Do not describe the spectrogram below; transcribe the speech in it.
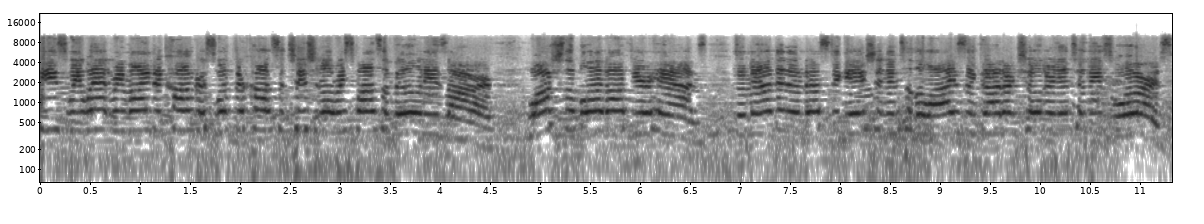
Peace, we went and reminded Congress what their constitutional responsibilities are. Wash the blood off your hands. Demand an investigation into the lies that got our children into these wars.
